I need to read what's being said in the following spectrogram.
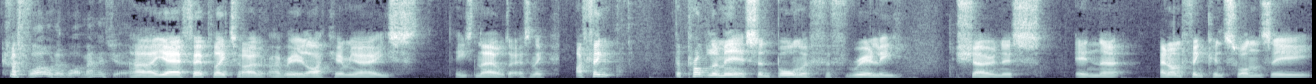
Chris Wilder, what a manager! Uh, yeah, fair play to him. I, I really like him. Yeah, he's he's nailed it, hasn't he? I think the problem is, and Bournemouth have really shown this in that, and I'm thinking Swansea,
